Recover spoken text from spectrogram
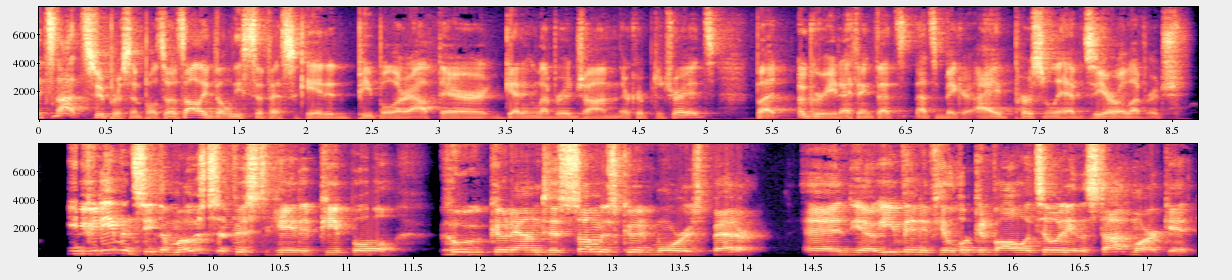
it's not super simple. So it's not like the least sophisticated people are out there getting leverage on their crypto trades. But agreed, I think that's that's bigger. I personally have zero leverage. You could even see the most sophisticated people who go down to some is good, more is better. And you know, even if you look at volatility in the stock market,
